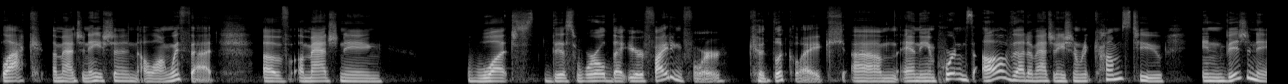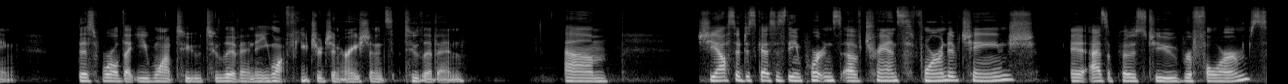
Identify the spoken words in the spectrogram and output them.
Black imagination along with that, of imagining what this world that you're fighting for could look like, um, and the importance of that imagination when it comes to envisioning this world that you want to to live in and you want future generations to live in. Um, she also discusses the importance of transformative change eh, as opposed to reforms.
